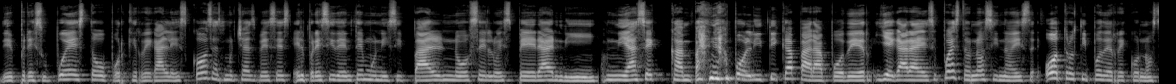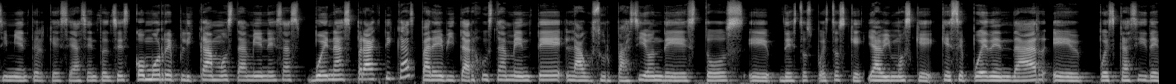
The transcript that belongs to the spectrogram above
eh, presupuesto o porque regales cosas. Muchas veces el presidente municipal no se lo espera ni, ni hace campaña política para poder llegar a ese puesto, ¿no? Sino es otro tipo de reconocimiento el que se hace. Entonces, ¿cómo replicamos también esas buenas prácticas para evitar justamente la usurpación de estos, eh, de estos puestos que ya vimos que, que se pueden dar eh, pues casi de,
